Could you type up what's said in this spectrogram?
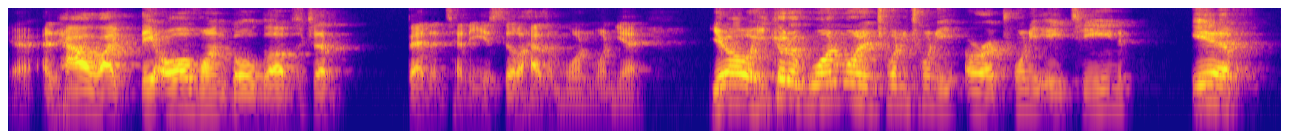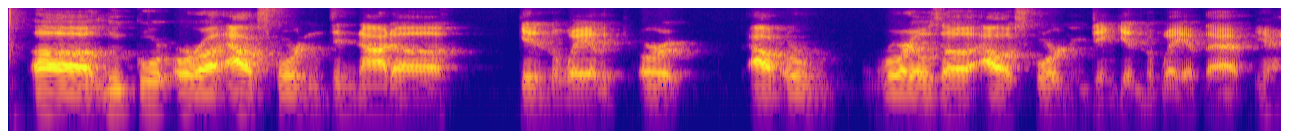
Yeah, and how like they all have won Gold Gloves except Benintendi. He still hasn't won one yet. You know, he could have won one in 2020 or 2018 if uh, Luke Gordon or uh, Alex Gordon did not uh, get in the way of the or out or Royals uh, Alex Gordon didn't get in the way of that. Yeah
